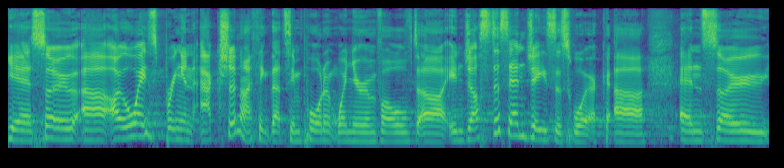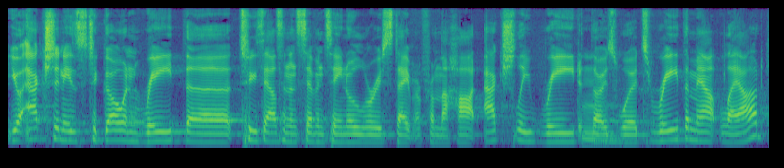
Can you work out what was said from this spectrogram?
Yeah, so uh, I always bring an action. I think that's important when you're involved uh, in justice and Jesus work. Uh, and so your action is to go and read the 2017 Uluru Statement from the Heart. Actually read those words, read them out loud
